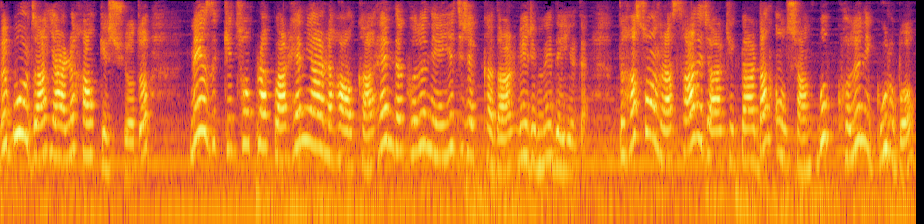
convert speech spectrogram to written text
ve burada yerli halk yaşıyordu. Ne yazık ki topraklar hem yerli halka hem de koloniye yetecek kadar verimli değildi. Daha sonra sadece erkeklerden oluşan bu koloni grubu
